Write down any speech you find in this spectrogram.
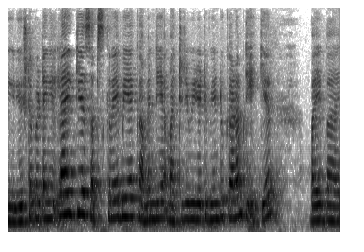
വീഡിയോ ഇഷ്ടപ്പെട്ടെങ്കിൽ ലൈക്ക് ചെയ്യുക സബ്സ്ക്രൈബ് ചെയ്യുക കമന്റ് ചെയ്യുക. മറ്റൊരു വീഡിയോ ആയിട്ട് വീണ്ടും കാണാം. ടേക്ക് കെയർ ബൈ ബൈ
